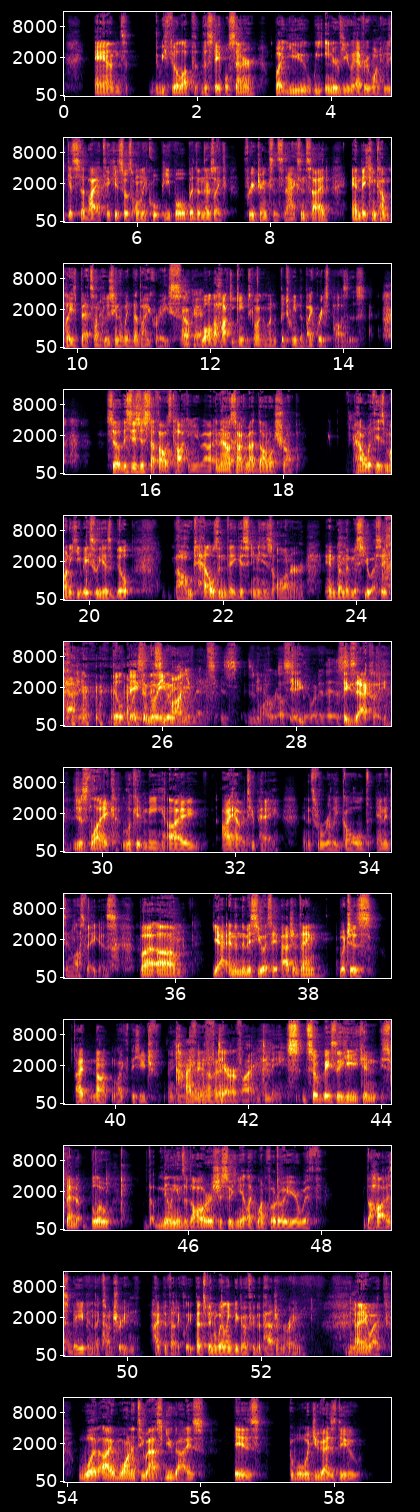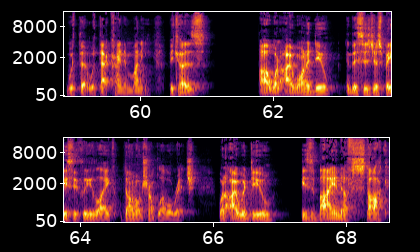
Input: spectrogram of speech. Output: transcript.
and we fill up the Staples Center. But you, we interview everyone who gets to buy a ticket, so it's only cool people. But then there's like free drinks and snacks inside, and they can come place bets on who's going to win the bike race. Okay. While the hockey game's going on between the bike race pauses. So this is just stuff I was talking about, and then I was Yeah. talking about Donald Trump how with his money he basically has built hotels in Vegas in his honor and done the Miss USA pageant. built like, Basically, U- monuments is, is more realistically what it is. Exactly. Just like look at me. I I have a toupee and it's really gold and it's in Las Vegas. But um yeah, and then the Miss USA pageant thing, which is I'm not like the huge, huge Kind fan of, of terrifying to me. So basically, he can spend blow millions of dollars just so he can get like one photo a year with the hottest babe in the country, hypothetically, that's been willing to go through the pageant ring. Yeah. Anyway, what I wanted to ask you guys is, what would you guys do with that with that kind of money? Because uh, what I want to do, and this is just basically like Donald Trump level rich. What I would do is buy enough stock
